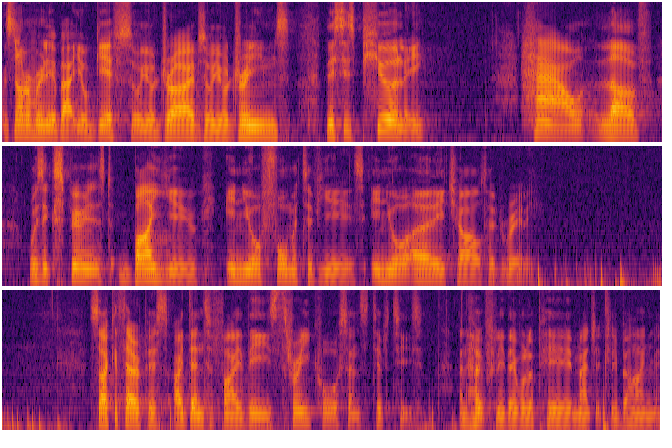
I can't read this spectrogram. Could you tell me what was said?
It's not really about your gifts or your drives or your dreams. This is purely how love was experienced by you in your formative years, in your early childhood, really. Psychotherapists identify these three core sensitivities, and hopefully they will appear magically behind me.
